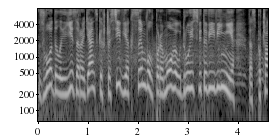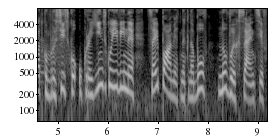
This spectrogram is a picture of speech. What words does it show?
Зводили її за радянських часів як символ перемоги у Другій світовій війні. Та з початком російсько-української війни цей пам'ятник набув нових сенсів.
